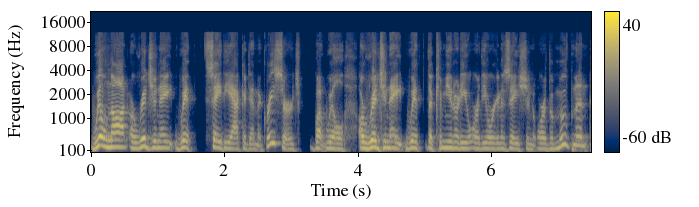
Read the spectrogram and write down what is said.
will not originate with say the academic research, but will originate with the community or the organization or the movement.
